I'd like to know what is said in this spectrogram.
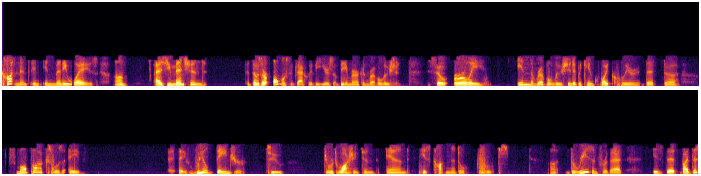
continent in in many ways. Um, as you mentioned, those are almost exactly the years of the American Revolution. So early in the revolution, it became quite clear that uh, smallpox was a a real danger to George Washington and his continental troops. Uh, the reason for that is that by this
